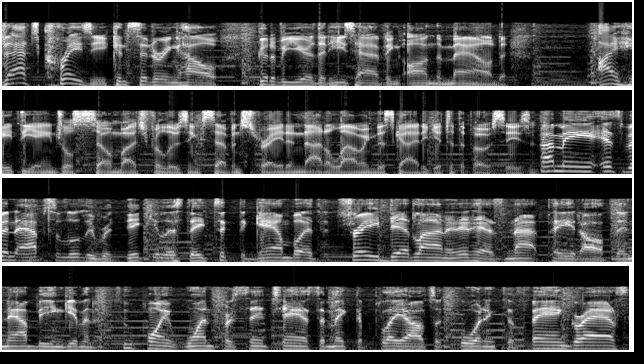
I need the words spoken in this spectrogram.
That's crazy considering how good of a year that he's having on the mound. I hate the Angels so much for losing seven straight and not allowing this guy to get to the postseason. I mean, it's been absolutely ridiculous. They took the gamble at the trade deadline, and it has not paid off. They're now being given a 2.1% chance to make the playoffs, according to Fangraphs.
